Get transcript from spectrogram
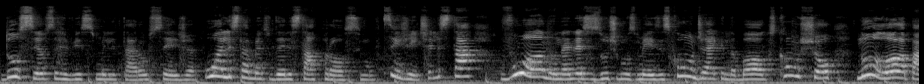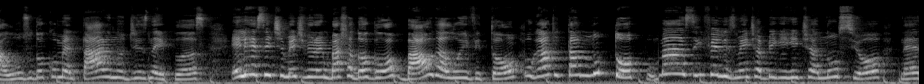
do seu serviço militar, ou seja, o alistamento dele está próximo. Sim, gente, ele está voando, né, nesses últimos meses com o Jack in the Box, com o show no Lollapalooza, o documentário no Disney Plus. Ele recentemente virou embaixador global da Louis Vuitton. O gato tá no topo, mas infelizmente a Big Hit anunciou né,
